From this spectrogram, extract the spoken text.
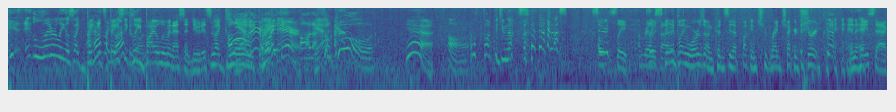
He, it literally is like ba- it's basically bioluminescent, dude. It's like oh, glowing yeah, there, right, right there. there. Oh, that's Yeah. so cool. Yeah. Aw. How the fuck did you not? see- Seriously, I'm really it's like Skilly playing Warzone couldn't see that fucking ch- red checkered shirt in the haystack.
